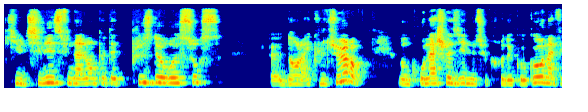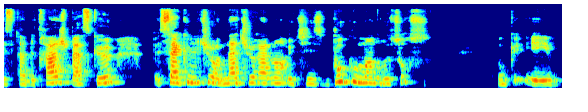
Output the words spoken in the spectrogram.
qui utilisent finalement peut-être plus de ressources euh, dans la culture. Donc on a choisi le sucre de coco, on a fait cet arbitrage parce que sa culture naturellement utilise beaucoup moins de ressources donc, et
